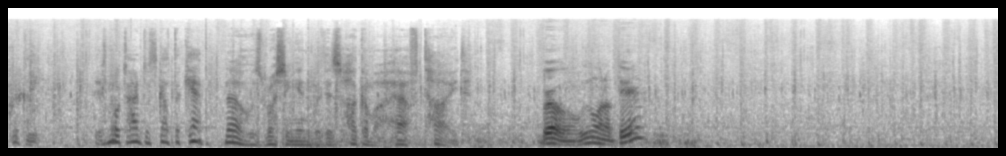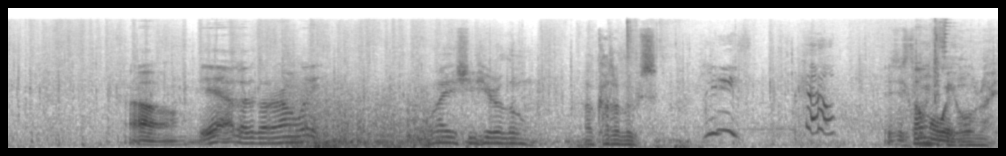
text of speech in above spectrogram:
Quickly. There's no time to scout the camp. Now who's rushing in with his hakama half tied? Bro, we going up there? Oh, yeah, I gotta go the wrong way. Why is she here alone? I'll cut her loose. Please, help! This is Going Tomo way. all right.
